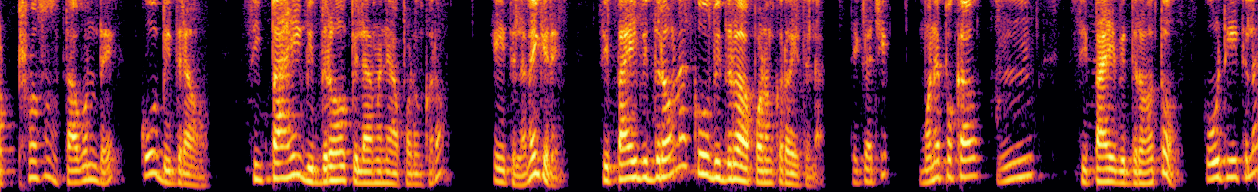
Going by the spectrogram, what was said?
ଅଠରଶହ ସତାବନରେ କେଉଁ ବିଦ୍ରୋହ ସିପାହୀ ବିଦ୍ରୋହ ପିଲାମାନେ ଆପଣଙ୍କର ହେଇଥିଲା ନାଇଁ କିରେ ସିପାହୀ ବିଦ୍ରୋହ ନା କେଉଁ ବିଦ୍ରୋହ ଆପଣଙ୍କର ହେଇଥିଲା ଠିକ୍ ଅଛି ମନେ ପକାଅ ସିପାହୀ ବିଦ୍ରୋହ ତ କେଉଁଠି ହେଇଥିଲା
